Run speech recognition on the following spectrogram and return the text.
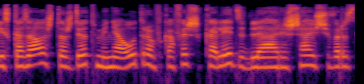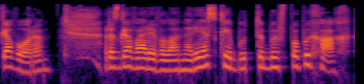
и сказала, что ждет меня утром в кафе «Шоколеде» для решающего разговора. Разговаривала она резко и будто бы в попыхах.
